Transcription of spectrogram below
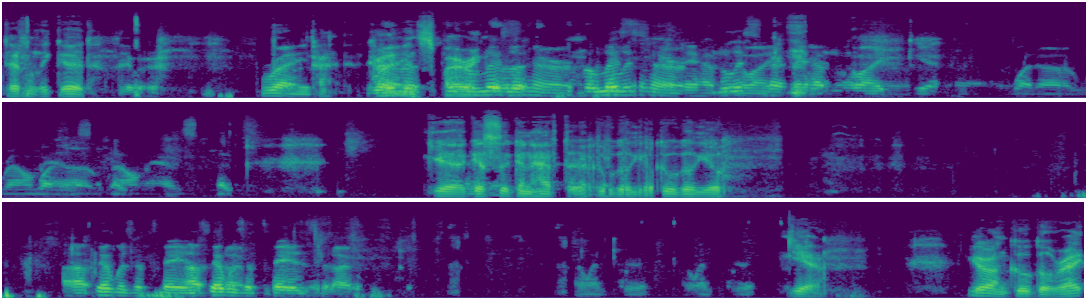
definitely good. They were Right. kind, For of the- inspiring. For the listener, the the listener, listener, they have the no listener, idea. they have no idea what a realm what is. a realm is. Yeah, I guess they're gonna have to Google you. Google you. Uh, it was a phase. Uh, it was I- a phase that I, I went through. I went through. Yeah, you're on Google, right?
